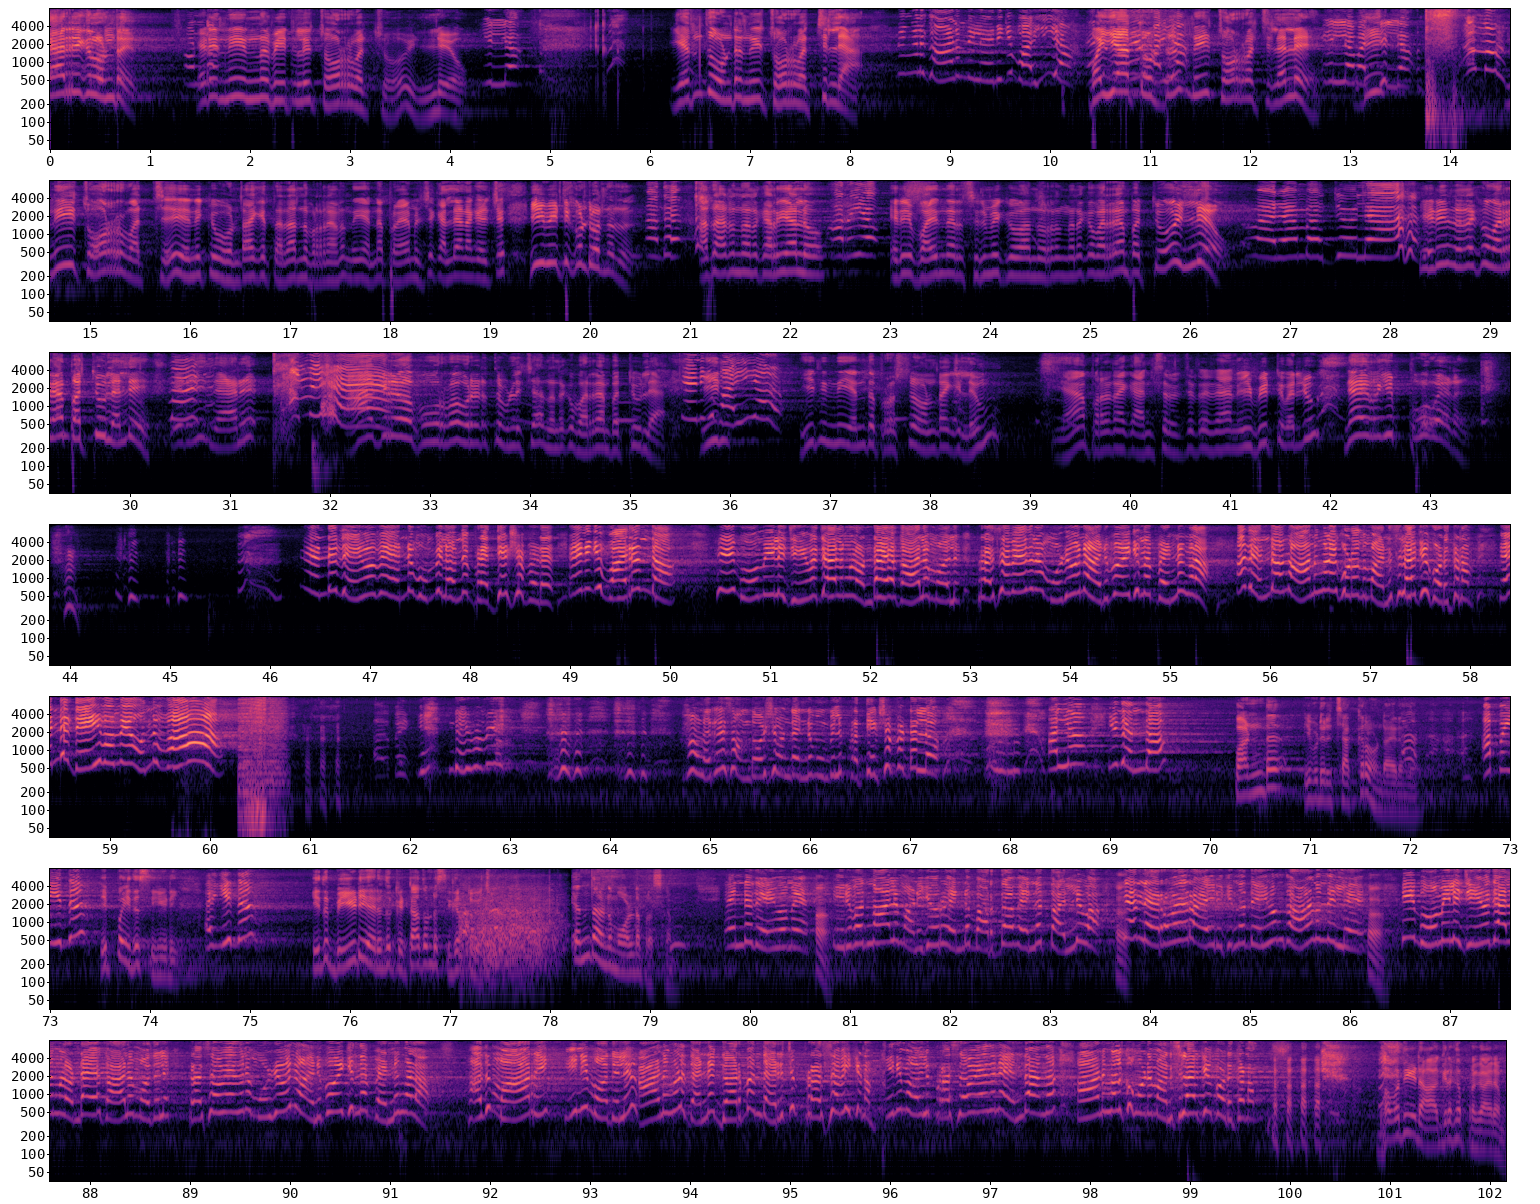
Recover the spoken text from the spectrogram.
കാര്യങ്ങളുണ്ട്. എടി നീ ഇന്ന് വീട്ടിൽ ചോറ് വച്ചോ? ഇല്ലയോ? ഇല്ല. എന്തുകൊണ്ട് നീ ചോറ് വച്ചില്ല? നിങ്ങൾ കാണുന്നില്ല. എനിക്ക് വയ്യ. എനിക്ക് വയ്യാത്തോട്ട് വയ്യ. നീ ചോറ് വച്ചില്ല അല്ലേ? ഇല്ല നീ- വച്ചില്ല. അമ്മ, നീ ചോറ് വച്ച് എനിക്ക് ഉണ്ടാക്കി തരാന്ന് പറഞ്ഞാണ് നീ എന്നെ പ്രേമിച്ച് കല്യാണം കഴിച്ച് ഈ വീട്ടിൽ കൊണ്ടുവന്നത്. അതെ. അതാണെന്ന് നിനക്കറിയാലോ? അറിയാം. എടി വൈകുന്നേരം സിനിമയ്ക്ക് പോവാന്ന് പറഞ്ഞാൽ നിനക്ക് വരാൻ പറ്റുമോ ഇല്ലയോ? എടി നിനക്ക് വരാൻ പറ്റൂല അല്ലേ എടി ഞാൻ ആഗ്രഹപൂർവം ഒരിടത്ത് വിളിച്ചാൽ നിനക്ക് വരാൻ പറ്റൂല. ഇനി ഇനി നീ എന്ത് പ്രശ്നം ഉണ്ടെങ്കിലും ഞാൻ പറയണൊക്കെ അനുസരിച്ചിട്ട് ഞാൻ ഈ വീട്ടിൽ വരൂ. ഞാൻ ഇറങ്ങി പോവാണ്. എന്റെ ദൈവമേ എന്റെ മുമ്പിൽ ഒന്ന് പ്രത്യക്ഷപ്പെട്. എനിക്ക് വരണ്ട. ഈ ഭൂമിയിൽ ജീവജാലങ്ങൾ ഉണ്ടായ കാലം മുതൽ പ്രസവേദന മുഴുവൻ അനുഭവിക്കുന്ന പെണ്ണുങ്ങളാ. അതെന്താന്ന് ആണുങ്ങളെ കൂടെ ഒന്ന് മനസ്സിലാക്കി കൊടുക്കണം. പണ്ട് ഇവിടെ ഒരു ചക്രം ഉണ്ടായിരുന്നു. അപ്പൊ ഇത്? ഇപ്പൊ ഇത് സി ഡി. ഇത്? ഇത് ബീഡി ആയിരുന്നു കിട്ടാത്തോണ്ട് സിഗരറ്റ് വെച്ചു. എന്താണ് മോളുടെ പ്രശ്നം? എന്റെ ദൈവമേ. ഇരുപത്തിനാല് മണിക്കൂറും എന്റെ ഭർത്താവ് എന്നെ തല്ലുക ഞാൻ നിറവേറായിരിക്കുന്ന ദൈവം കാണുന്നില്ലേ? ഈ ഭൂമിയിൽ ജീവജാലങ്ങൾ ഉണ്ടായ കാലം മുതൽ പ്രസവവേദന മുഴുവനും അനുഭവിക്കുന്ന പെണ്ണുങ്ങളാ. അത് മാറി ഇനി മുതൽ ആണുങ്ങൾ തന്നെ ഗർഭം ധരിച്ച് പ്രസവിക്കണം. ഇനി മുതൽ പ്രസവവേദന എന്താന്ന് ആണുങ്ങൾക്കും കൂടി മനസ്സിലാക്കി കൊടുക്കണം. ഭവതിയുടെ ആഗ്രഹപ്രകാരം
